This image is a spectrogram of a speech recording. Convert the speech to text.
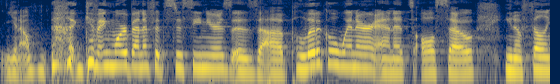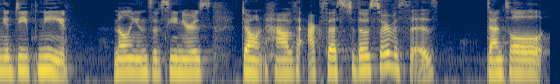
you know, giving more benefits to seniors is a political winner and it's also, you know, filling a deep need. Millions of seniors don't have access to those services. Dental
